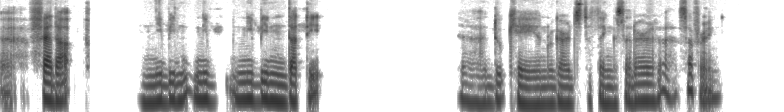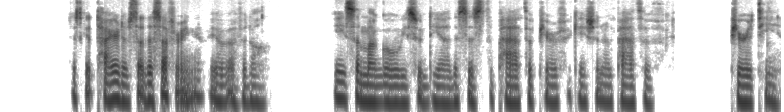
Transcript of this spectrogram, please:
uh, fed up. Nibin, nib, nibindati uh, dukkhe in regards to things that are uh, suffering just get tired of the suffering of it all. Esa maggo visuddhiya. This is the path of purification or the path of purity.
